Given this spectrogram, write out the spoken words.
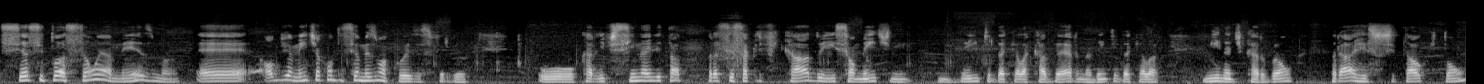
Se a situação é a mesma, é obviamente aconteceu a mesma coisa, se for. O Carnificina ele tá para ser sacrificado inicialmente dentro daquela caverna, dentro daquela mina de carvão para ressuscitar o Kiton.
